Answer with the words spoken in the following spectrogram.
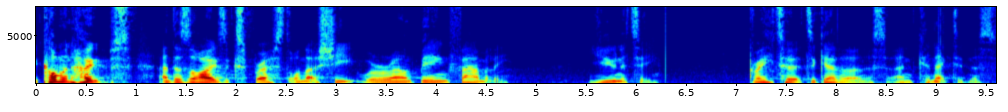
Your common hopes and desires expressed on that sheet were around being family, unity, greater togetherness and connectedness,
